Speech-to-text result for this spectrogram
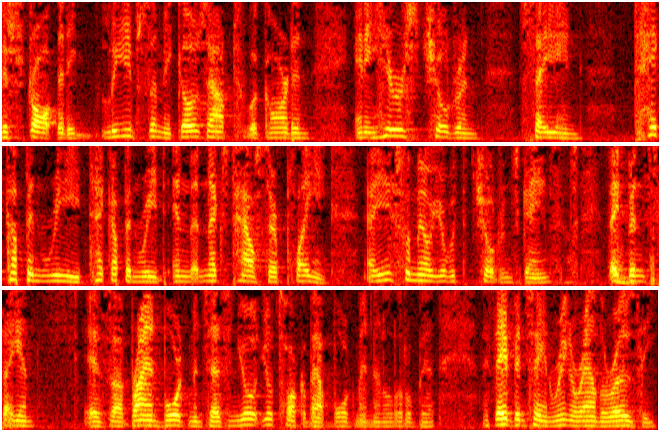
distraught that he leaves them. He goes out to a garden and he hears children saying, Take up and read, take up and read. In the next house, they're playing. Now, he's familiar with the children's games. It's, they've been saying, as uh, Brian Borgman says, and you'll, you'll talk about Borgman in a little bit. If they'd been saying ring around the rosy,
